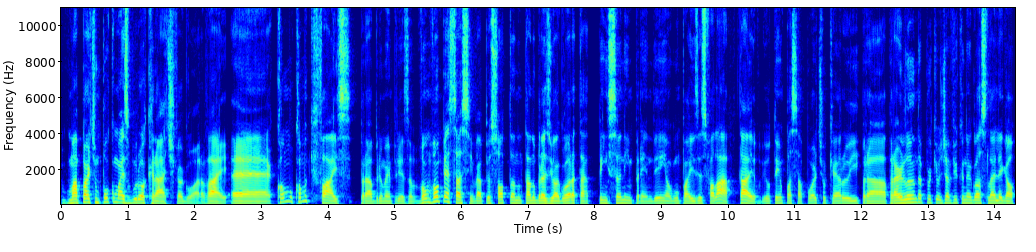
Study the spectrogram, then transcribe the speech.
uma parte um pouco mais burocrática agora, vai. É, como, como que faz pra abrir uma empresa? Vamos, vamos pensar assim, vai. O pessoal tá no, tá no Brasil agora, tá pensando em empreender em algum país, eles falam, ah, tá, eu, eu tenho passaporte, eu quero ir pra, Irlanda porque eu já vi que o negócio lá é legal.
